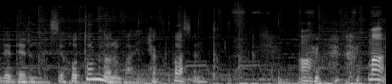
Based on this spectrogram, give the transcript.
出てるんですよ。ほとんどの場合100%。あまあ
